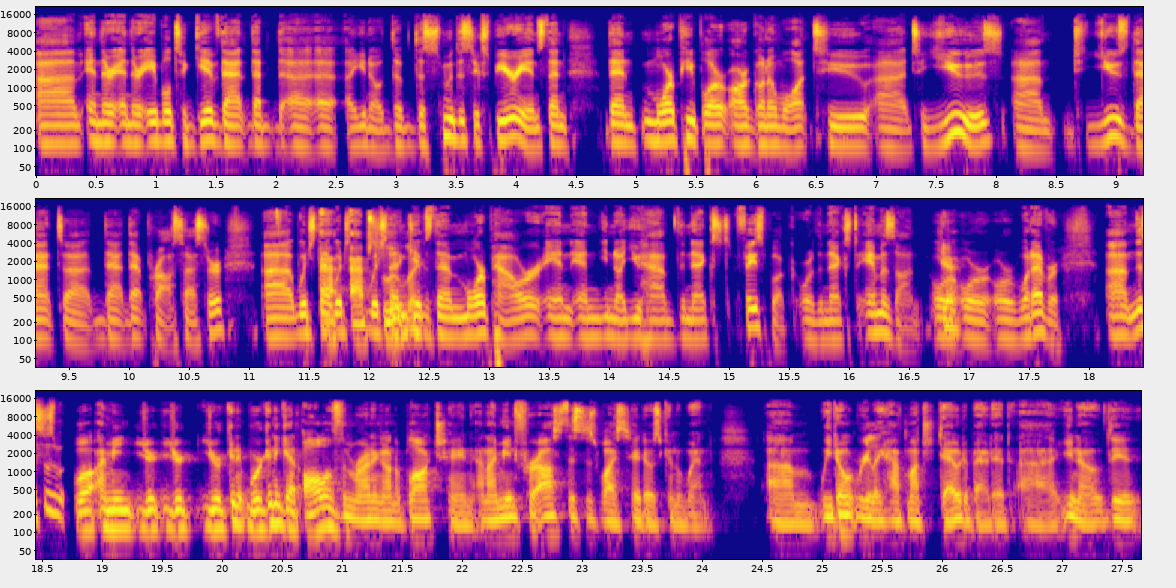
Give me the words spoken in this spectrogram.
yeah. um, and they're and they're able to give that that uh, uh, uh you know the the smoothest experience, then then more people are, are going to want to uh, to use um, to use that that that processor, which that which, which then gives them more power, and and you know you have the next Facebook or the next Amazon or yeah. or, or whatever. Um, this is well, I mean, you're you're you're gonna we're gonna get all of them running on a blockchain, and I mean, for us, this is why Saito is going to win. Um, we don't really have much doubt about it. Uh, you know, the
